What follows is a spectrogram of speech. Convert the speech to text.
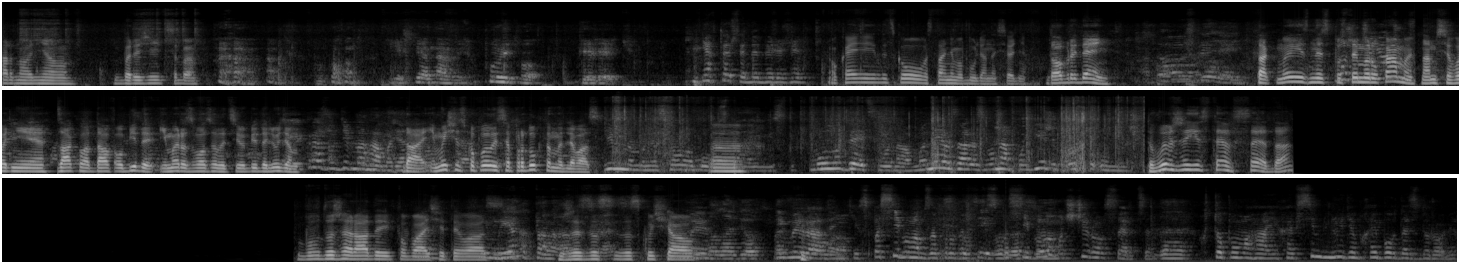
Гарного дня вам. Бережіть себе. Если она пульпу перечь. Я хто себе береже? Окей, let's go. Остання бабуля на сьогодні. Добрий день. Так, ми з не з пустими руками. Нам сьогодні заклад дав обіди, і ми розвозили ці обіди людям. Якраз Да, і ми ще скупилися продуктами для вас. Дімна мене, слава Богу, Е. стала їсти. Молодець вона. В Мене зараз вона по їжі просто умнічка. То ви вже їсте все, да? Був дуже радий побачити вас. Вже зас- заскучав. Ми, і ми раденькі. Спасибо вам за продукти. Спасибо вам від щирого серця. Хто допомагає, хай всім людям, хай Бог дасть здоров'я.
